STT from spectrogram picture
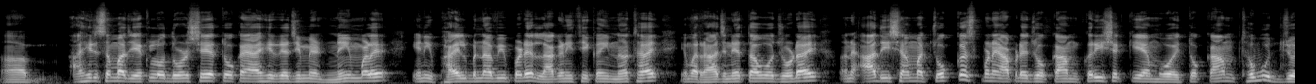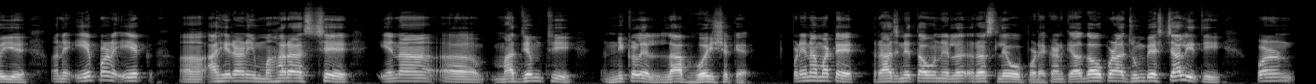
આહિર સમાજ એકલો દોડશે તો કાંઈ આહિર રેજિમેન્ટ નહીં મળે. એની ફાઇલ બનાવવી પડે, લાગણીથી કંઈ ન થાય. એમાં રાજનેતાઓ જોડાય અને આ દિશામાં ચોક્કસપણે આપણે જો કામ કરી શકીએ એમ હોય તો કામ થવું જ જોઈએ. અને એ પણ એક આહિરાણી મહારાજ છે, એના માધ્યમથી નીકળેલ લાભ હોઈ શકે. પણ એના માટે રાજનેતાઓને રસ લેવો પડે. કારણ કે અગાઉ પણ આ ઝુંબેશ ચાલી હતી, પણ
